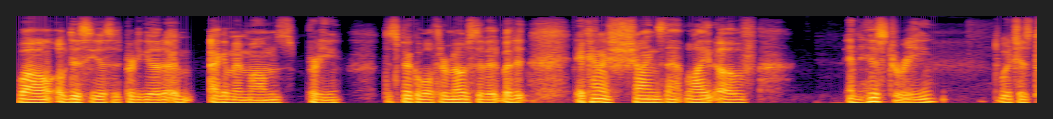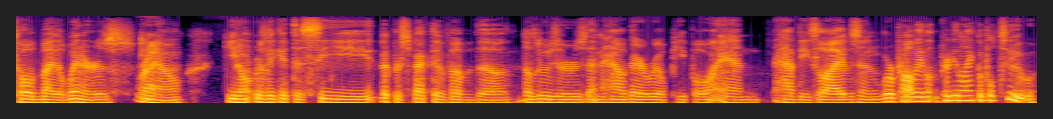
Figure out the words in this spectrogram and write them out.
while Odysseus is pretty good, um, Agamemnon's pretty despicable through most of it. But it it kind of shines that light of in history which is told by the winners, you Right. know, you don't really get to see the perspective of the the losers and how they're real people and have these lives and we're probably pretty likable too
